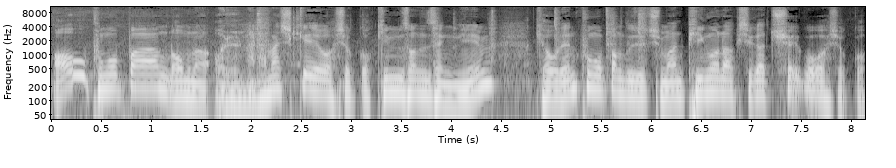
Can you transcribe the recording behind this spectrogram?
어우, 붕어빵 너무나 얼마나 맛있게요 하셨고, 김선생님, 겨울엔 붕어빵도 좋지만 빙어 낚시가 최고 하셨고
